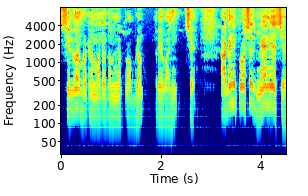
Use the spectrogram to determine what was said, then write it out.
સિલ્વર બટન માટે તમને પ્રોબ્લેમ રહેવાની છે. આગળની પ્રોસેસ મેન એ છે,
